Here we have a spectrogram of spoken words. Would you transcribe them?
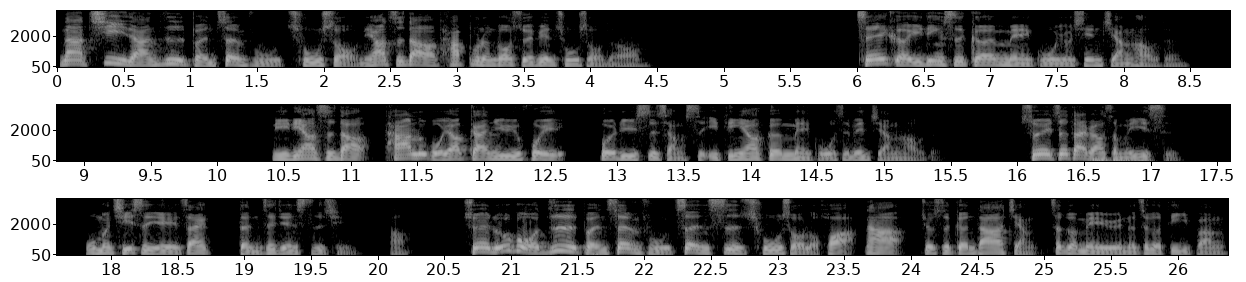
那既然日本政府出手，你要知道他不能够随便出手的哦。这个一定是跟美国有先讲好的，你一定要知道，他如果要干预汇汇率市场，是一定要跟美国这边讲好的。所以这代表什么意思？我们其实也在等这件事情啊。所以如果日本政府正式出手的话，那就是跟大家讲，这个美元的这个地方，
